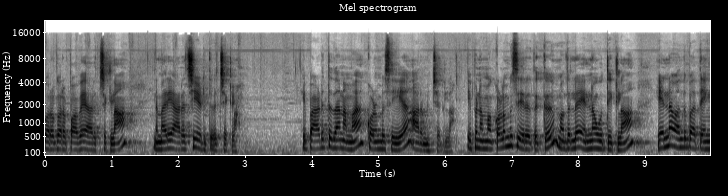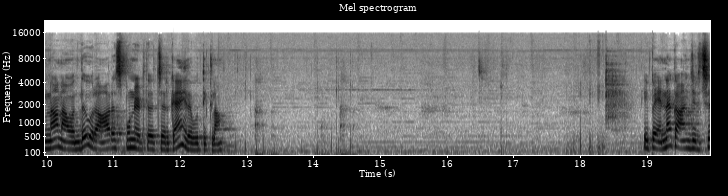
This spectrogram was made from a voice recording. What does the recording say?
குறகுறப்பாகவே அரைச்சிக்கலாம். இந்த மாதிரி அரைச்சி எடுத்து வச்சுக்கலாம். இப்போ அடுத்ததான் நம்ம குழம்பு செய்ய ஆரம்பிச்சிடலாம். இப்போ நம்ம குழம்பு செய்கிறதுக்கு முதல்ல எண்ணெய் ஊற்றிக்கலாம் எண்ணெய் வந்து பார்த்திங்கன்னா நான் வந்து ஒரு ஆறு ஸ்பூன் எடுத்து வச்சுருக்கேன். இதை ஊற்றிக்கலாம் இப்போ எண்ணெய் காஞ்சிருச்சு.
